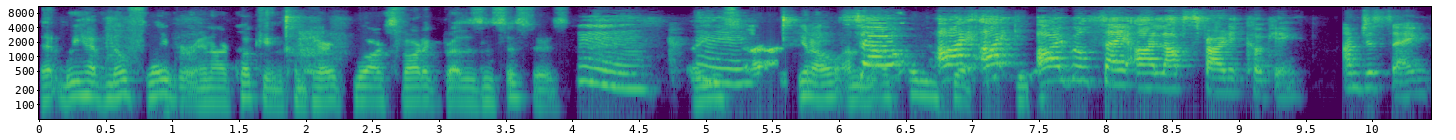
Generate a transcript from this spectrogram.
that we have no flavor in our cooking compared to our Sephardic brothers and sisters. Hmm. You, you, know, I'm, so I, I, I will say I love Sephardic cooking. I'm just saying.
